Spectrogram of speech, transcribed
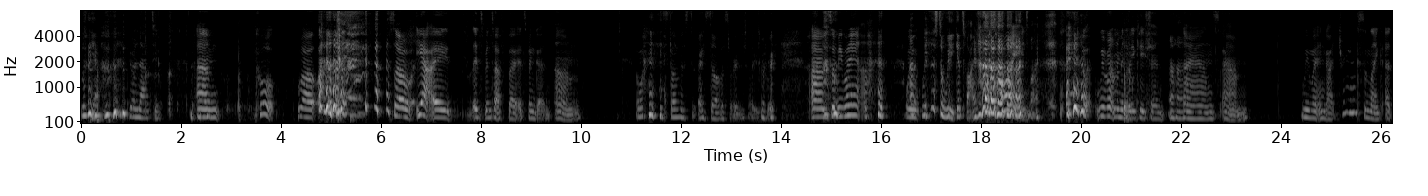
Yeah. You're allowed to. Um, cool. Well, so yeah, I it's been tough, but it's been good. Um, I want- I still have a sto- I still have a story to tell you before. Um, so we went. we, I- we missed a week. It's fine. It's fine. it's fine. we went on a mini vacation Uh huh. and um, we went and got drinks and like at,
